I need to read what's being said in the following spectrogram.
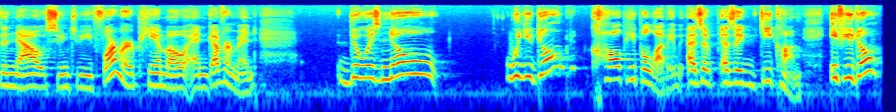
the now soon to be former PMO and government, there was no when you don't call people up as a as a decom, if you don't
